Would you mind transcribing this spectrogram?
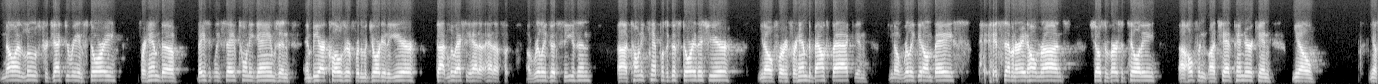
knowing Lou's trajectory and story, for him to basically save 20 games and and be our closer for the majority of the year. Thought Lou actually had a had a a really good season. Uh, Tony Kemp was a good story this year. You know, for for him to bounce back and you know really get on base, hit seven or eight home runs, show some versatility. Uh, hoping uh, Chad Pinder can, you know, you know,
